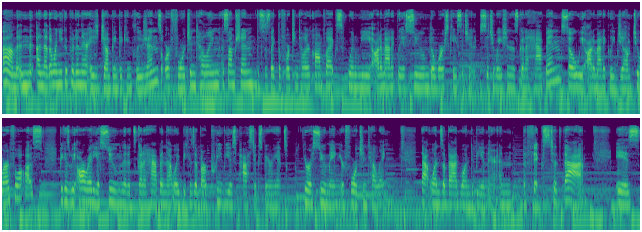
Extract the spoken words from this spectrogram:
Um, and another one you could put in there is jumping to conclusions or fortune telling assumption. This is like the fortune teller complex when we automatically assume the worst case situ- situation is going to happen. So we automatically jump to our flaws because we already assume that it's going to happen that way because of our previous past experience. You're assuming, you're fortune telling. That one's a bad one to be in there. And the fix to that is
